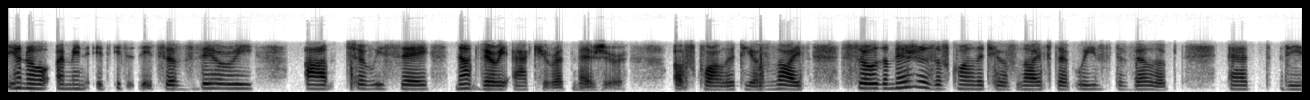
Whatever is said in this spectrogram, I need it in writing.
you know, I mean, it, it it's a very, uh, shall we say, not very accurate measure of quality of life. So the measures of quality of life that we've developed at the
